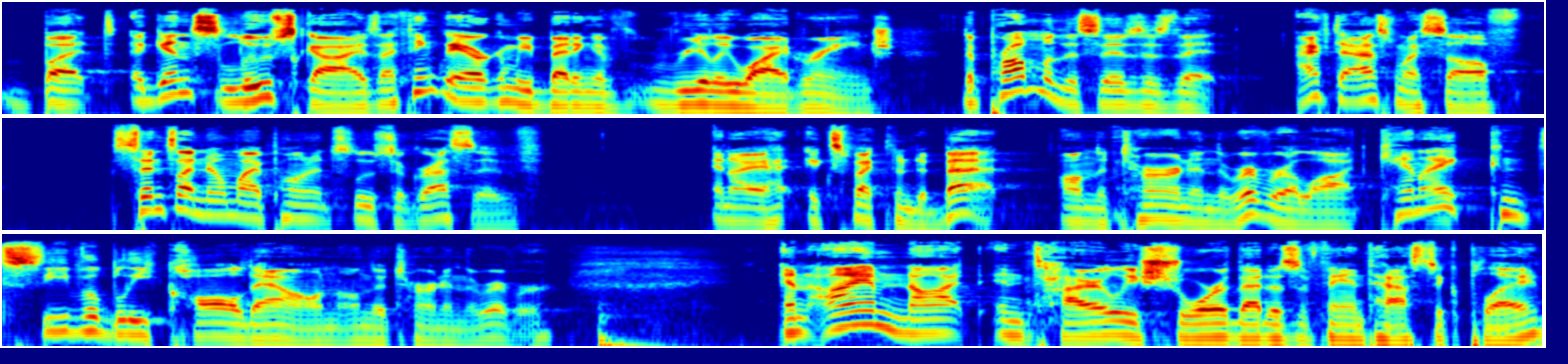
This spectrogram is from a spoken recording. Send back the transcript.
But against loose guys, I think they are going to be betting a really wide range. The problem with this is, is that I have to ask myself, since I know my opponent's loose aggressive, and I expect him to bet on the turn in the river a lot, can I conceivably call down on the turn in the river? And I am not entirely sure that is a fantastic play.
